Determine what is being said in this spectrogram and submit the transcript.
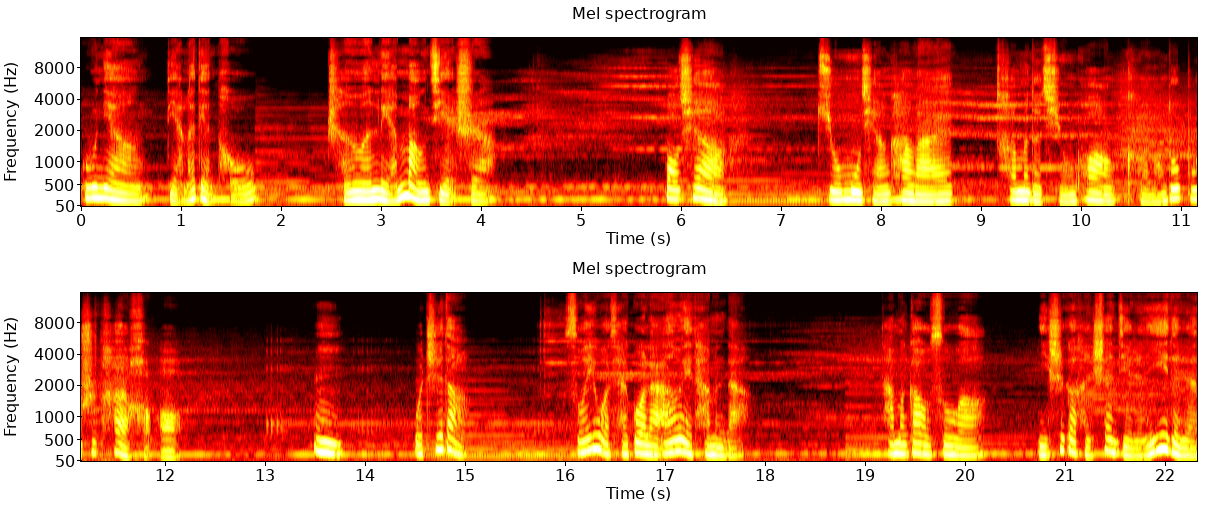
姑娘点了点头。陈文连忙解释：“抱歉啊，就目前看来，他们的情况可能都不是太好。”嗯。我知道，所以我才过来安慰他们的。他们告诉我，你是个很善解人意的人，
